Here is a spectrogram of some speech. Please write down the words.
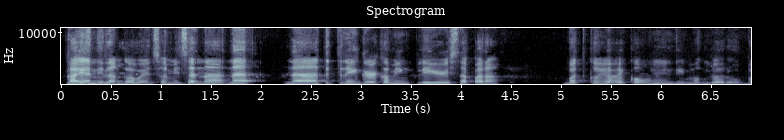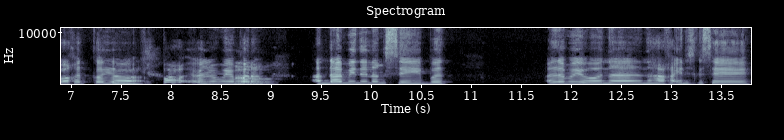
kaya Mm. nilang gawin. So minsan na, na, na trigger kaming players na parang, ba't kaya ikaw yung hindi maglaro? Bakit kaya, Mm. bak- alam mo yun, parang, ang dami nilang say, but, alam mo yun, na nakakainis kasi,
